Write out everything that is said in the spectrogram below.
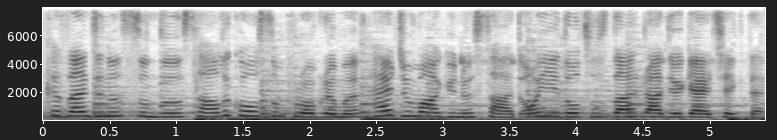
Kazancı'nın sunduğu Sağlık Olsun programı her cuma günü saat 17.30'da Radyo Gerçek'te.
